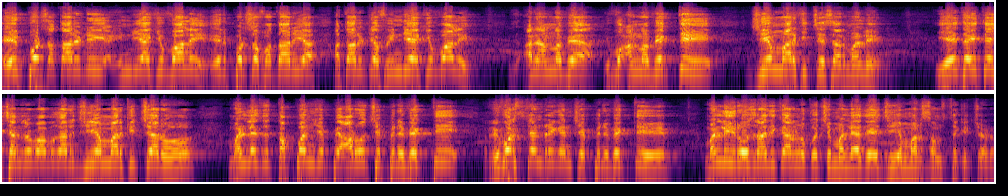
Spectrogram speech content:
ఎయిర్పోర్ట్స్ అథారిటీ ఇండియాకి ఇవ్వాలి airports of authority authority of ఇండియాకి ఇవ్వాలి. అని అన్న అన్న వ్యక్తి జిఎంఆర్కి ఇచ్చేశారు మళ్ళీ. ఏదైతే చంద్రబాబు గారు జిఎంఆర్కి ఇచ్చారో మళ్ళీ ఇది తప్పని చెప్పి ఆ రోజు చెప్పిన వ్యక్తి రివర్స్ టెండరింగ్ అని చెప్పిన వ్యక్తి మళ్ళీ ఈ రోజున అధికారంలోకి వచ్చి మళ్ళీ అదే జిఎంఆర్ సంస్థకి ఇచ్చాడు.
